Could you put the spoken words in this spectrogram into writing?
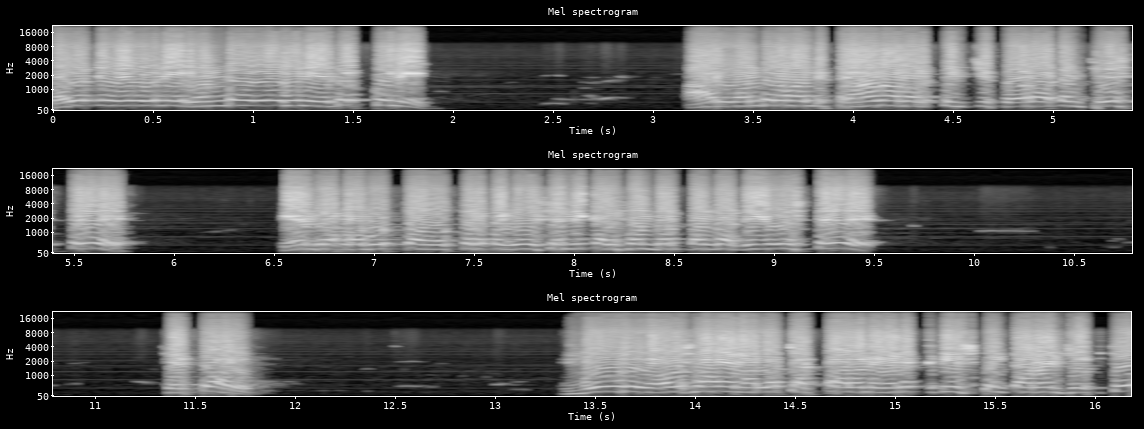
మొదటి వేవిని రెండో వేవిని ఎదుర్కొని ఆరు వందల మంది ప్రాణాలు అర్పించి పోరాటం చేస్తే కేంద్ర ప్రభుత్వం ఉత్తరప్రదేశ్ ఎన్నికల సందర్భంగా దిగి వస్తే చెప్పారు. మూడు వ్యవసాయ నల్ల చట్టాలను వెనక్కి తీసుకుంటానని చెప్తూ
